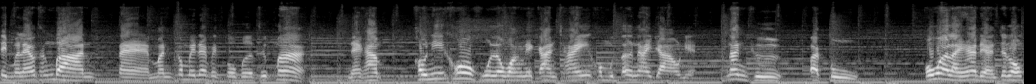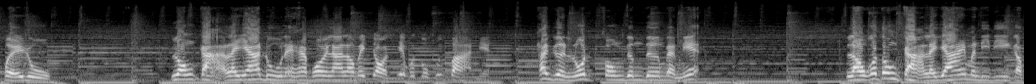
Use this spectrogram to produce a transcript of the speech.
ติดมาแล้วทั้งบาน แต่มันก็ไม่ได้เป็นตัวเบอร์ทึบมากนะครับ คราวนี้ข้อควรระวังในการใช้คอมพิวเตอร์หน้ายาวเนี่ยนั่นคือประตู เพราะว่าอะไรฮะเดี๋ยวจะลองเปิดให้ดู ลองกะระยะดูนะฮะพอเวลาเราไปจอดเทียบกับตัวฟุตบาทเนี่ย ถ้าเกิดรถทรงเดิมๆแบบนี้เราก็ต้องกะระยะให้มันดีๆ กับ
